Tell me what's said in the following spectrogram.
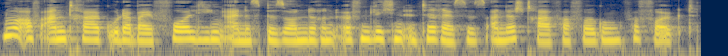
nur auf Antrag oder bei Vorliegen eines besonderen öffentlichen Interesses an der Strafverfolgung verfolgt.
